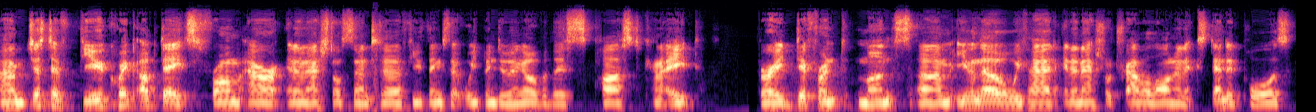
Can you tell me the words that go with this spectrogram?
Um, just a few quick updates from our International Center, a few things that we've been doing over this past kind of eight very different months. Um, even though we've had international travel on an extended pause,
